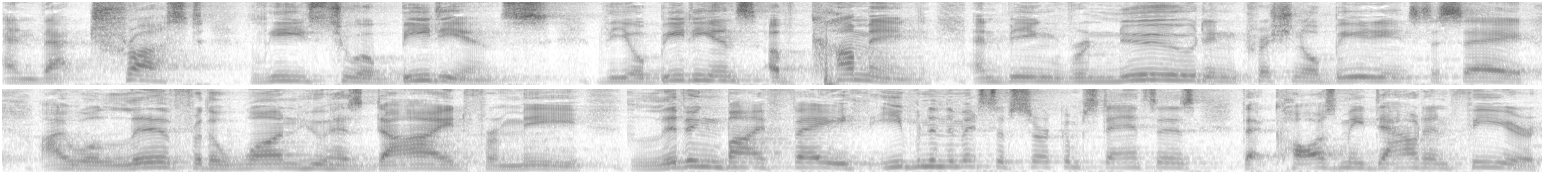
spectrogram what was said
And that trust leads to obedience the obedience of coming and being renewed in Christian obedience to say, I will live for the one who has died for me, living by faith, even in the midst of circumstances that cause me doubt and fear.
